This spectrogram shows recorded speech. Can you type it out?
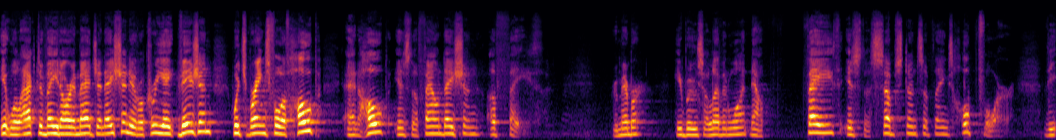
It will activate our imagination, it will create vision, which brings forth hope, and hope is the foundation of faith. Remember Hebrews 11 1? Now, faith is the substance of things hoped for, the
